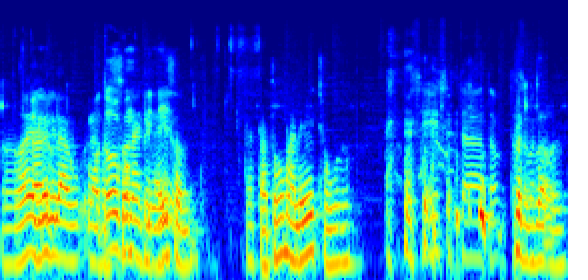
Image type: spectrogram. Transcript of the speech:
No, yo Claro, creo que la, como persona que la hizo está, está todo mal hecho, weón. Sí, eso está, está- Perdón.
